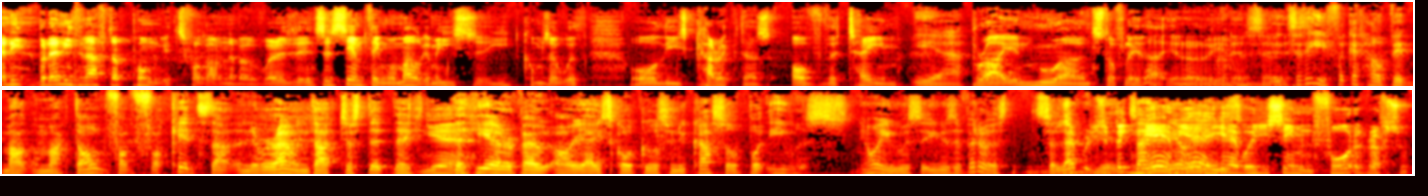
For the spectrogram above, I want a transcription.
Any, but anything after punk, it's forgotten about. Whereas it's the same thing with Malcolm. He's, he comes out with all these characters of the time, Yeah. Brian Moore and stuff like that. You know what I mean? It's- And, it's- you forget how big Malcolm MacDonald for, for kids that are around that just that they, Yeah. they hear about oh yeah he scored goals for Newcastle but he was you know he was he was a bit of a celebrity He's a big time, name, you know, yeah, yeah. Well, you see him in photographs with,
